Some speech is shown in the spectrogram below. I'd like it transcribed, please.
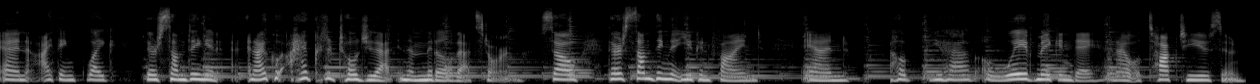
And I think like there's something in and I could I could have told you that in the middle of that storm. So there's something that you can find and I hope you have a wave making day and I will talk to you soon.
